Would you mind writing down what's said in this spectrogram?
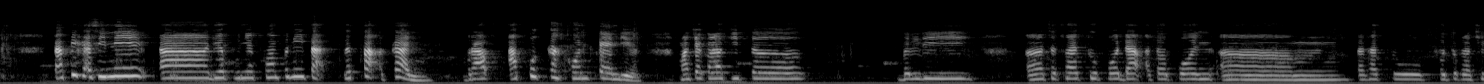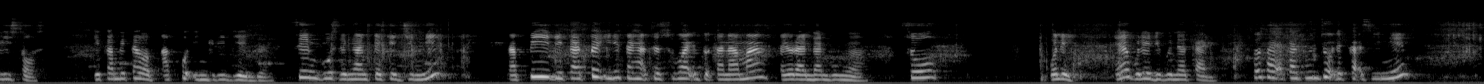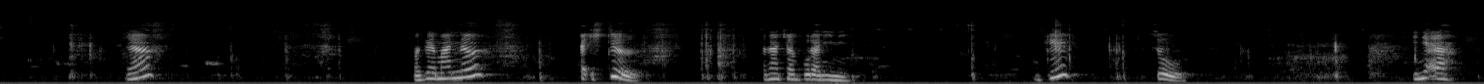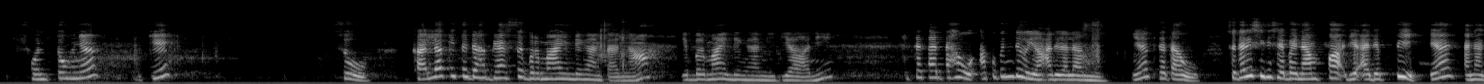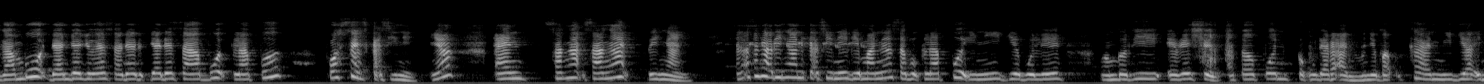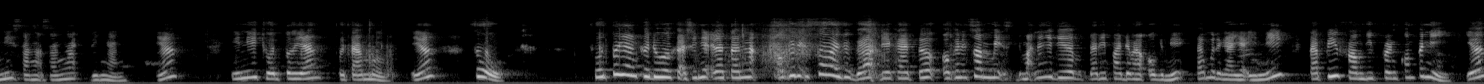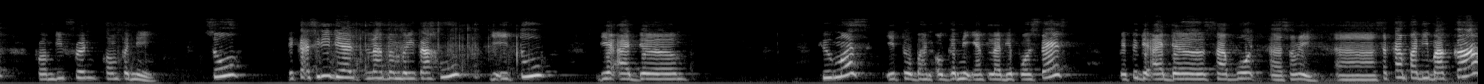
tapi kat sini uh, dia punya company tak letakkan berapa apakah konten dia. Macam kalau kita beli uh, sesuatu produk ataupun um, salah satu kalau chili sauce. Dia akan beritahu apa ingredient dia. Same goes dengan packaging ni. Tapi dia kata ini sangat sesuai untuk tanaman, sayuran dan bunga. So, boleh. Ya, boleh digunakan. So, saya akan tunjuk dekat sini. Ya. Bagaimana tekstur tanah campuran ini. Okey. So. Ini adalah contohnya. Okey. So, kalau kita dah biasa bermain dengan tanah, dia bermain dengan media ni, kita akan tahu apa benda yang ada dalam ni. Ya, kita tahu. So dari sini saya boleh nampak dia ada pit ya, tanah gambut dan dia juga ada dia ada sabut kelapa proses kat sini ya. And sangat-sangat ringan. Sangat-sangat ringan dekat sini di mana sabut kelapa ini dia boleh memberi aeration ataupun pengudaraan menyebabkan media ini sangat-sangat ringan ya. Ini contoh yang pertama ya. So Contoh yang kedua kat sini adalah tanah organic soil juga. Dia kata organic soil mix maknanya dia daripada bahan organik sama dengan yang ini tapi from different company, ya. From different company. So, dekat sini dia telah memberitahu iaitu dia ada humus itu bahan organik yang telah diproses. Lepas tu dia ada sabut uh, sorry, uh, sekam padi bakar,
